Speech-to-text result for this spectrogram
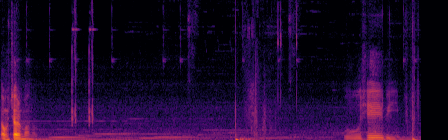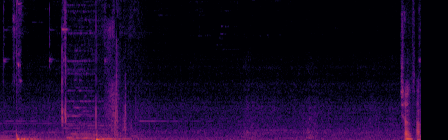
경치 얼마나? 92. 천삼.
